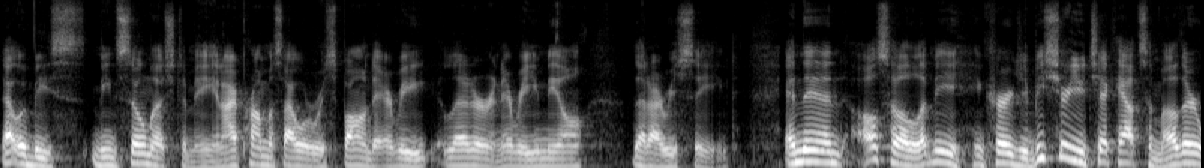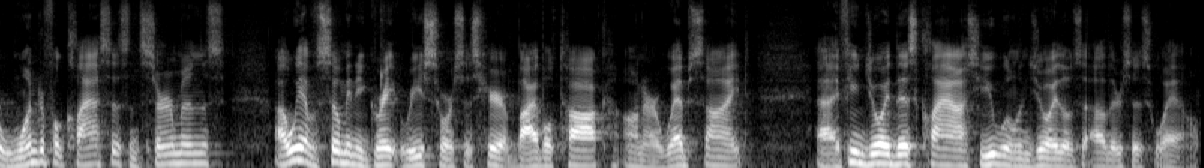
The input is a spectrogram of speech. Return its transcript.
That would be, mean so much to me and I promise I will respond to every letter and every email that I received. And then also let me encourage you, be sure you check out some other wonderful classes and sermons. Uh, we have so many great resources here at Bible Talk on our website. Uh, if you enjoyed this class, you will enjoy those others as well.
